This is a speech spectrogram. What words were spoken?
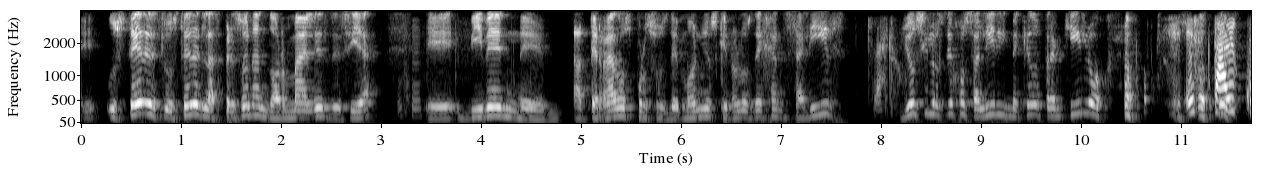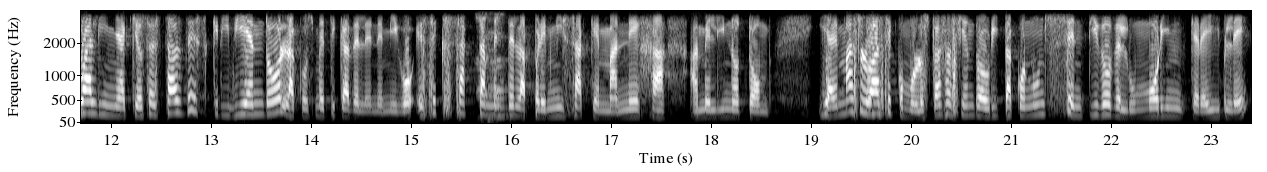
eh, ustedes, ustedes, las personas normales, decía, -huh. viven aterrados por sus demonios que no los dejan salir. Claro. Yo sí los dejo salir y me quedo tranquilo. Entonces... Es tal cual, Iñaki, o sea, estás describiendo la cosmética del enemigo. Es exactamente Ajá. la premisa que maneja Amelino Tom. Y además lo hace como lo estás haciendo ahorita, con un sentido del humor increíble,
